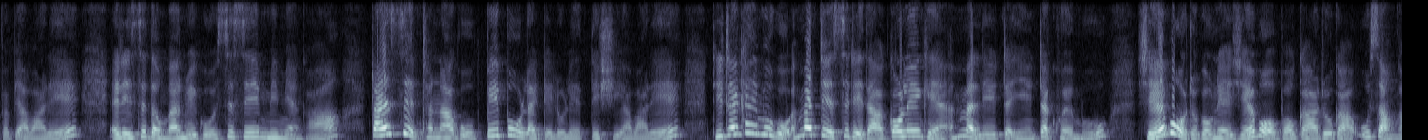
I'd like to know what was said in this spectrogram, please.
ပြောပြပါဗျ။အဲ့ဒီစစ်တုံးမန်းတွေကိုစစ်ဆေးမင်းမြန်ကတိုင်းစစ်ဌာနကိုပေးပို့လိုက်တယ်လို့လည်းသိရှိရပါတယ်။ဒီတိုက်ခိုက်မှုကိုအမှတ်1စစ်ဒေသကောလင်းခင်အမှတ်လေးတရင်တက်ခွဲမှုရဲဘော်တကုံနဲ့ရဲဘော်ဘောကာတို့ကဥဆောင်က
